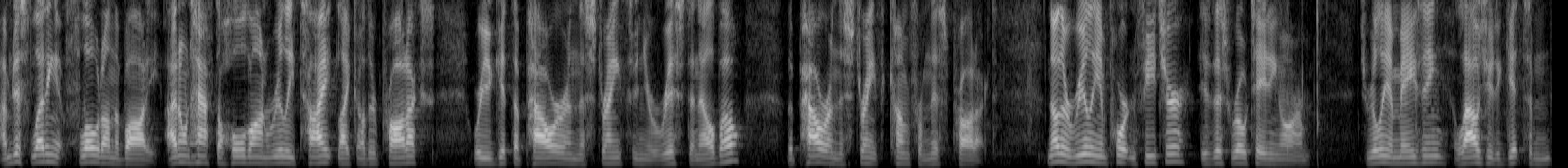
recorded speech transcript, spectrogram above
I'm just letting it float on the body. I don't have to hold on really tight like other products where you get the power and the strength in your wrist and elbow. The power and the strength come from this product. Another really important feature is this rotating arm. It's really amazing, allows you to get to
